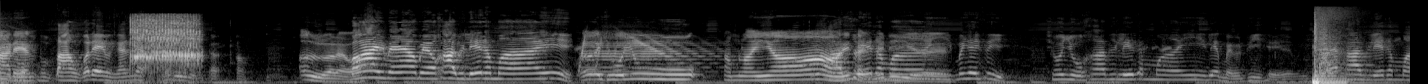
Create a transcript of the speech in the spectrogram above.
ตาพี่แดง ผมผมตาผมก็แดงเหมือนกันเนี่ยไม่ดูดิเออ เอาเอออะไรวะไม่แมวแมวฆ่าพี่เลสทำไมเอ้ยโชยุทำไรอะฆ่านี่พี่ใส่เลสไม่ทำไมดีเลยไม่ใช่สิโชยุฆ่าพี่เลสทำไม เรียกเหมือนเป็นพี่เฉยใช่ฆ่าพี่เลสทำไม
